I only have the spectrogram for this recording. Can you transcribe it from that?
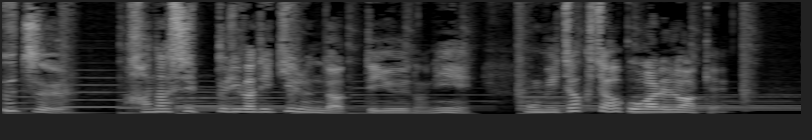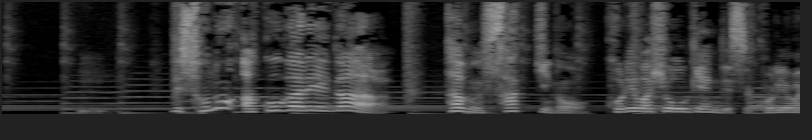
打つ話っぷりができるんだっていうのに、もうめちゃくちゃ憧れるわけ。うんで、その憧れが、多分さっきの、これは表現です、これは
